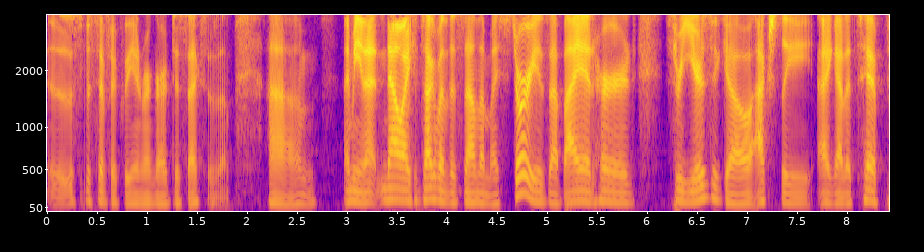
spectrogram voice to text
uh, specifically in regard to sexism. Um, I mean, now I can talk about this now that my story is up. I had heard three years ago. Actually, I got a tip,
